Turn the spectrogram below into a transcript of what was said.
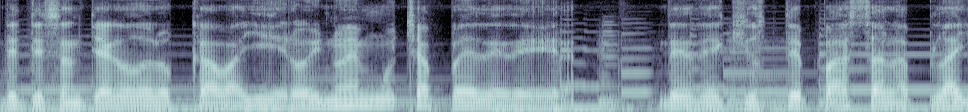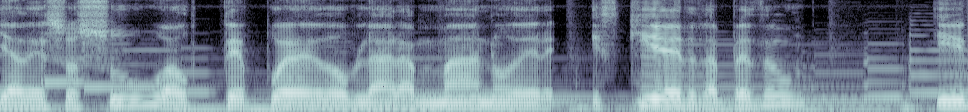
desde Santiago de los Caballeros y no hay mucha pededera. Desde que usted pasa la playa de Sosúa, usted puede doblar a mano de izquierda, perdón, y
